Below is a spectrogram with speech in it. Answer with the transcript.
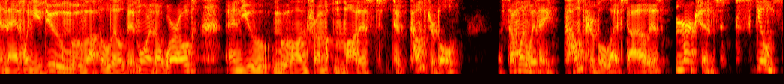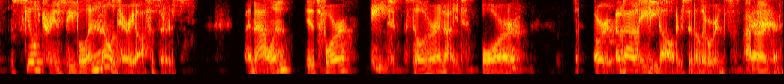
And then when you do move up a little bit more in the world and you move on from modest to comfortable, someone with a comfortable lifestyle is merchants, skilled skilled tradespeople and military officers. And that one is for 8 silver a night or or about $80 in other words. Ah, okay.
